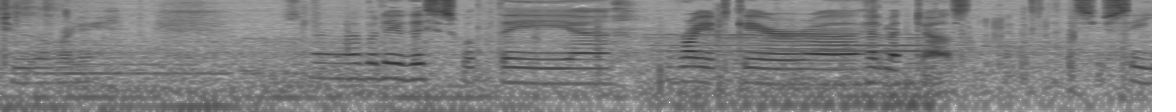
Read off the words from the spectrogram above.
two already. So I believe this is what the uh, riot gear uh, helmet does. Lets you see.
